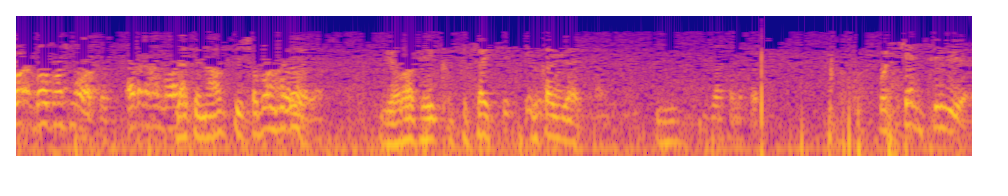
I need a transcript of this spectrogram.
بابا مش موافق لكن في صباح هذا جرات هيك بتسيك القلب والشن سوية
